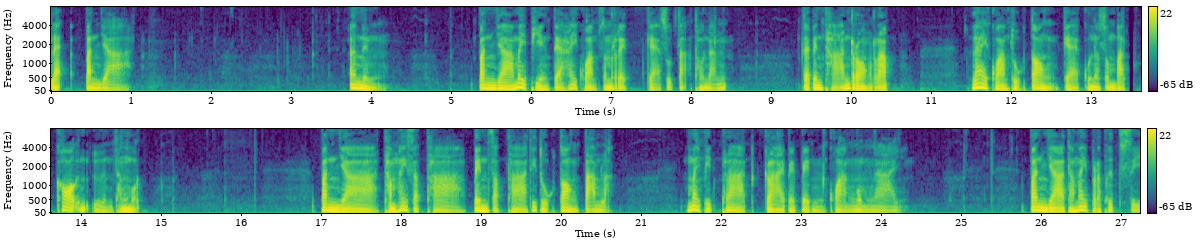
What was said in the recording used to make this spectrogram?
และปัญญา อันหนึ่ง ปัญญาไม่เพียงแต่ให้ความสำเร็จแก่สุตะเท่านั้น แต่เป็นฐานรองรับ และให้ความถูกต้องแก่คุณสมบัติข้ออื่น ๆ ทั้งหมด ปัญญาทำให้ศรัทธาเป็นศรัทธาที่ถูกต้องตามหลัก ไม่ผิดพลาดกลายไปเป็นความงมงาย ปัญญาทำให้ประพฤติศี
